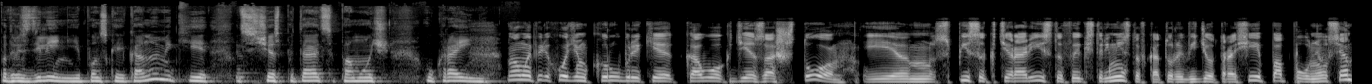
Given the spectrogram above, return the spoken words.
подразделения японской экономики сейчас пытаются помочь Украине. Ну а мы переходим к рубрике «Кого, где, за что». И список террористов и экстремистов, который ведет Россия, пополнился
